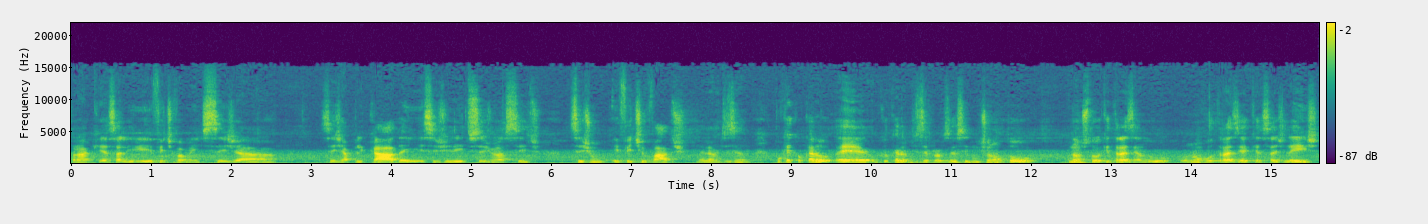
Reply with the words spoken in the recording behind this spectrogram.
para que essa lei efetivamente seja, seja aplicada e esses direitos sejam aceitos, sejam efetivados, melhor dizendo. Por que, que eu quero, é, o que eu quero dizer para vocês é o seguinte, eu não, tô, não estou aqui trazendo, eu não vou trazer aqui essas leis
